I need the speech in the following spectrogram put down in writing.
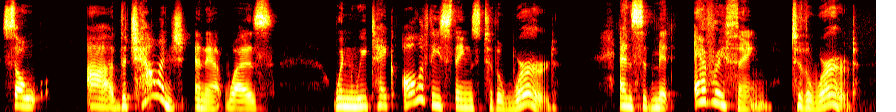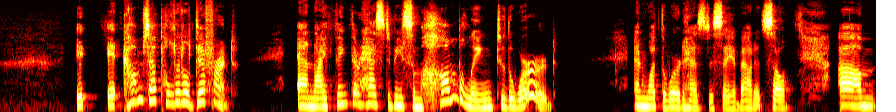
So, uh, the challenge, Annette, was when we take all of these things to the word and submit everything to the word, it, it comes up a little different. And I think there has to be some humbling to the word and what the word has to say about it. So um,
